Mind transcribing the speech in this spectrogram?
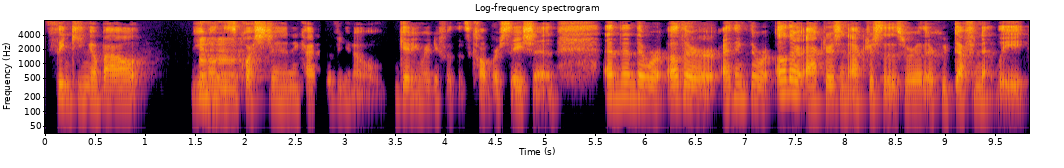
thinking about you know this question and kind of you know getting ready for this conversation and then there were other i think there were other actors and actresses who were there who definitely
